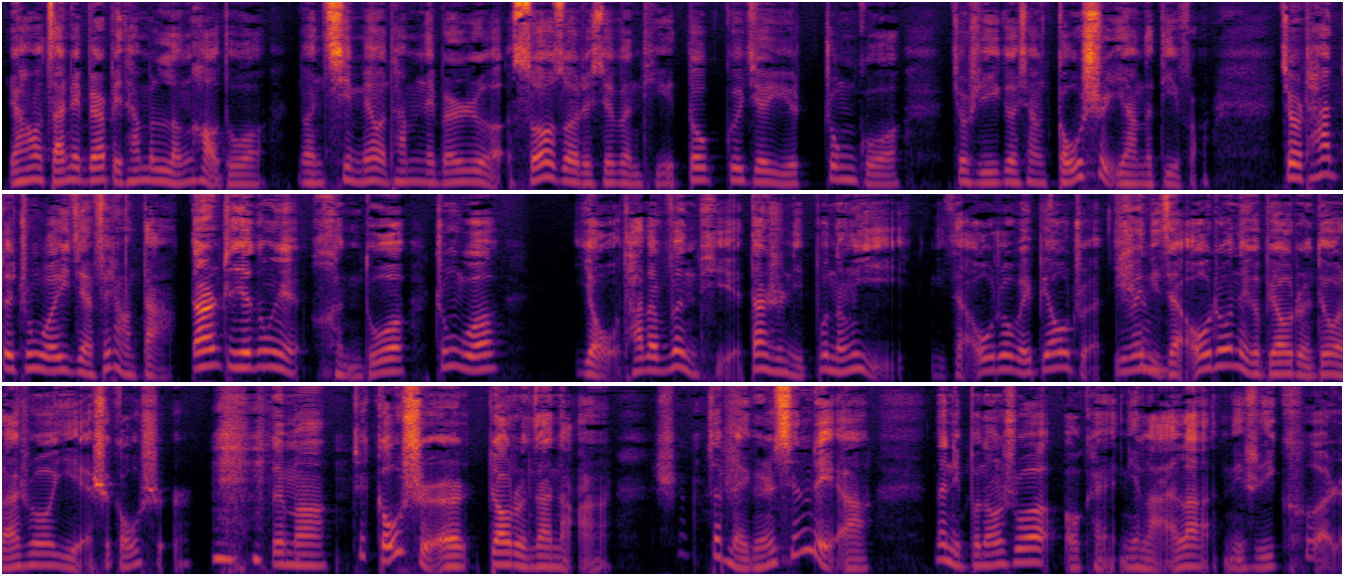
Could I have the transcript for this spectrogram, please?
然后咱这边比他们冷好多，暖气没有他们那边热，所有做这些问题都归结于中国就是一个像狗屎一样的地方，就是他对中国意见非常大。当然这些东西很多，中国有它的问题，但是你不能以你在欧洲为标准，因为你在欧洲那个标准对我来说也是狗屎，对吗？这狗屎标准在哪儿？是在每个人心里啊。那你不能说 OK，你来了，你是一客人，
